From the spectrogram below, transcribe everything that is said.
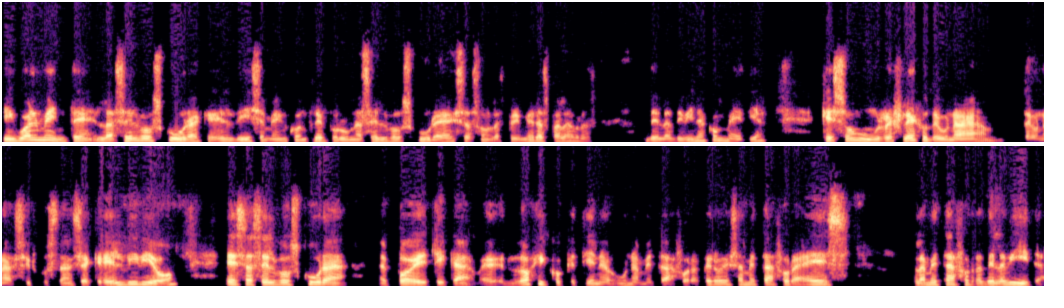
Igualmente, la selva oscura, que él dice, me encontré por una selva oscura, esas son las primeras palabras de la Divina Comedia, que son un reflejo de una, de una circunstancia que él vivió, esa selva oscura poética, eh, lógico que tiene una metáfora, pero esa metáfora es la metáfora de la vida,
